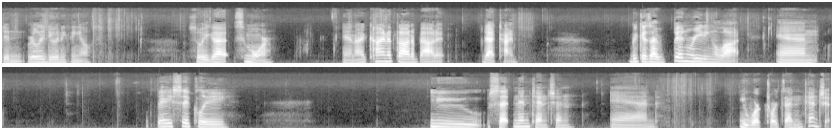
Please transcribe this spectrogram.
Didn't really do anything else. So he got some more. And I kind of thought about it that time. Because I've been reading a lot. And basically, you set an intention and you work towards that intention.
